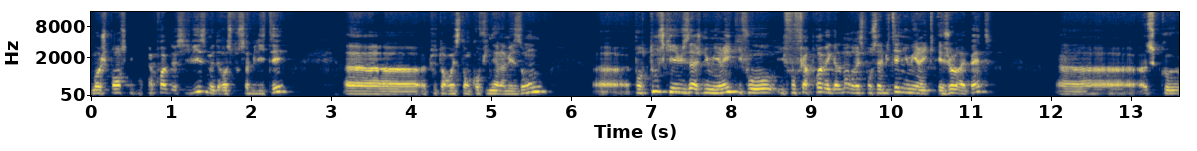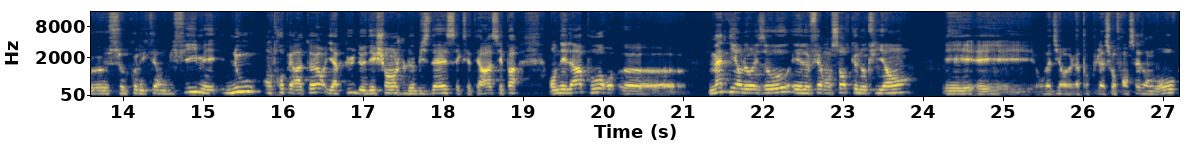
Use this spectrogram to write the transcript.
Moi, je pense qu'il faut faire preuve de civisme et de responsabilité, euh, tout en restant confiné à la maison. Euh, pour tout ce qui est usage numérique, il faut, il faut faire preuve également de responsabilité numérique. Et je le répète, euh, se, se, connecter en Wi-Fi, mais nous, entre opérateurs, il n'y a plus d'échange de business, etc. C'est pas, on est là pour euh, maintenir le réseau et de faire en sorte que nos clients et, et, on va dire la population française en gros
